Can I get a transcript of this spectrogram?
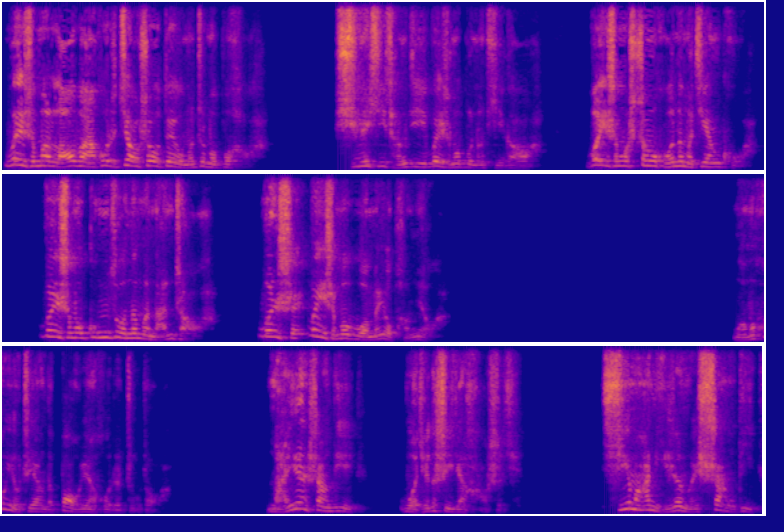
为什么老板或者教授对我们这么不好啊？学习成绩为什么不能提高啊？为什么生活那么艰苦啊？为什么工作那么难找啊？问谁？为什么我没有朋友啊？我们会有这样的抱怨或者诅咒啊，埋怨上帝，我觉得是一件好事情，起码你认为上帝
